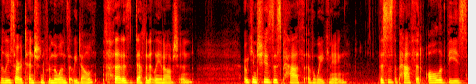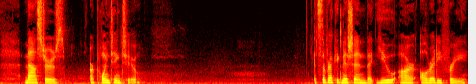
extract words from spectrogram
release our attention from the ones that we don't. That is definitely an option. Or we can choose this path of awakening. This is the path that all of these masters are pointing to. It's the recognition that you are already free.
